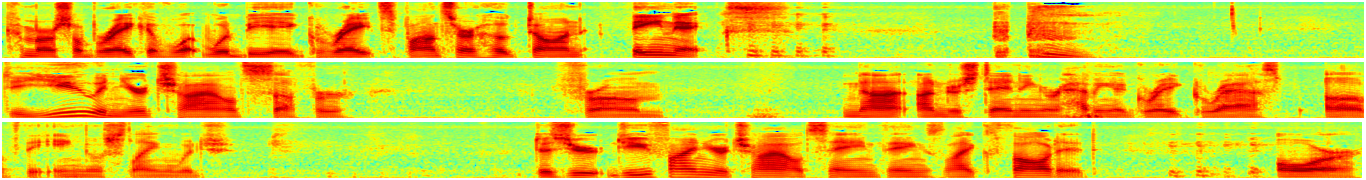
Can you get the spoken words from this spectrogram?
commercial break of what would be a great sponsor, Hooked on Phonics. Do you and your child suffer from not understanding or having a great grasp of the English language? Does your do you find your child saying things like thoughted or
